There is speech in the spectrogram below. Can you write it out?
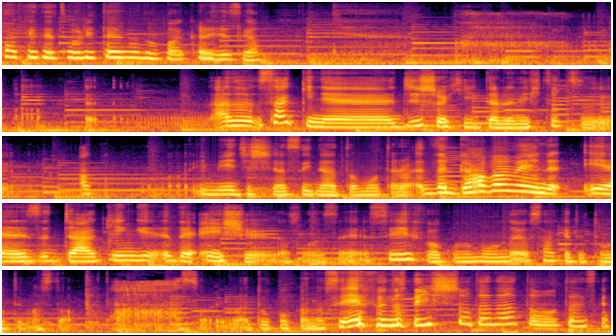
避けて取りたいものばっかりですが。あのさっきね辞書引いたらね一つイメージしやすいなと思ったのは The government is ducking the issue だそうですね政府はこの問題を避けて通ってますとああそれはどこかの政府の一緒だなと思ったんですが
